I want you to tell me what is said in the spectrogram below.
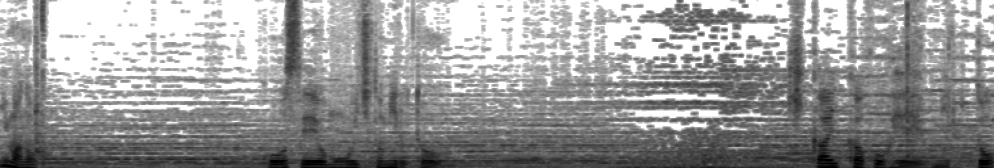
今の構成をもう一度見ると、機械化歩兵を見ると、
